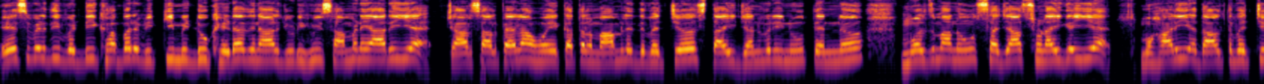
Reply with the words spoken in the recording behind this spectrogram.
ਇਸ ਵੇਲੇ ਦੀ ਵੱਡੀ ਖਬਰ ਵਿੱਕੀ ਮਿੱਡੂ ਖੇੜਾ ਦੇ ਨਾਲ ਜੁੜੀ ਹੋਈ ਸਾਹਮਣੇ ਆ ਰਹੀ ਹੈ। 4 ਸਾਲ ਪਹਿਲਾਂ ਹੋਏ ਕਤਲ ਮਾਮਲੇ ਦੇ ਵਿੱਚ 27 ਜਨਵਰੀ ਨੂੰ ਤਿੰਨ ਮੁਲਜ਼ਮਾਂ ਨੂੰ ਸਜ਼ਾ ਸੁਣਾਈ ਗਈ ਹੈ। ਮੋਹਾਲੀ ਅਦਾਲਤ ਵਿੱਚ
